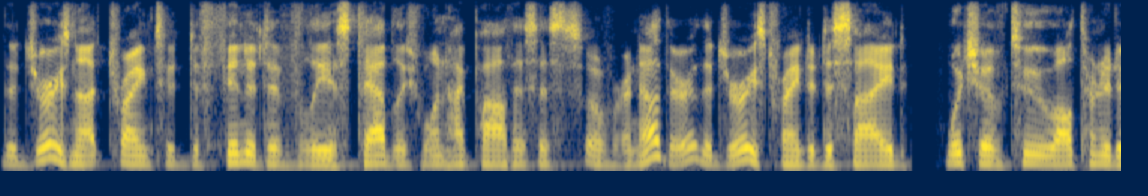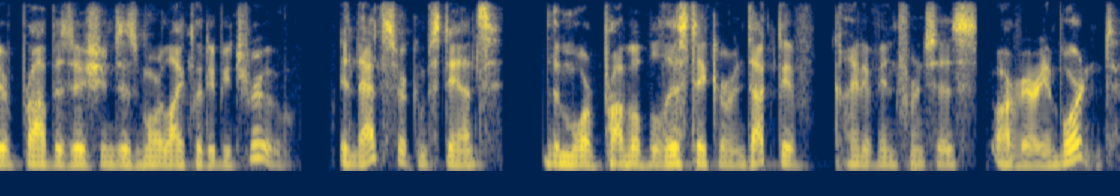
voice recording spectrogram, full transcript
the jury's not trying to definitively establish one hypothesis over another. The jury's trying to decide which of two alternative propositions is more likely to be true. In that circumstance, the more probabilistic or inductive kind of inferences are very important.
